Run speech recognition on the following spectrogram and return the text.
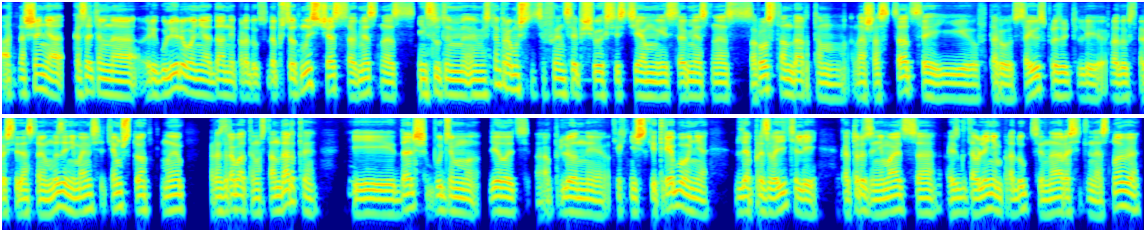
отношение касательно регулирования данной продукции. Допустим, вот мы сейчас совместно с Институтом мясной промышленности ФНЦ пищевых систем и совместно с Росстандартом, наша ассоциация и второй союз производителей продукции на растительной основе, мы занимаемся тем, что мы разрабатываем стандарты, и дальше будем делать определенные технические требования для производителей, которые занимаются изготовлением продукции на растительной основе.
